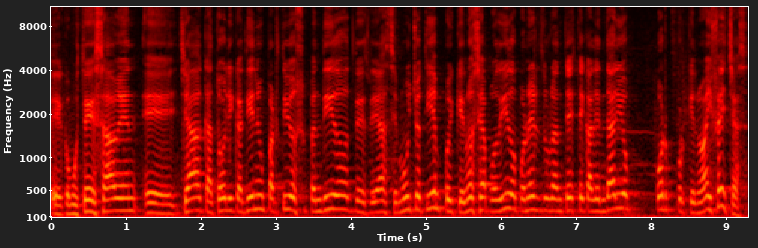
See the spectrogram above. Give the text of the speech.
Eh, como ustedes saben, eh, ya Católica tiene un partido suspendido desde hace mucho tiempo y que no se ha podido poner durante este calendario por, porque no hay fechas.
